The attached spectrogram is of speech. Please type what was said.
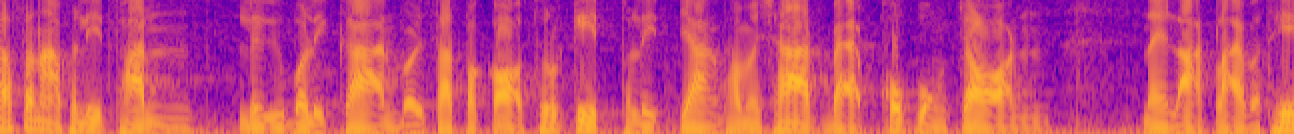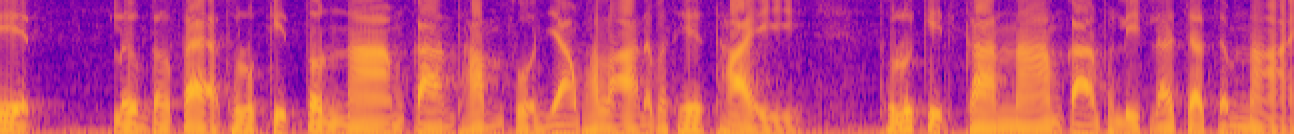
ลักษณะผลิตภัณฑ์หรือบริการบริษัทประกอบธุรกิจผลิตยางธรรมชาติแบบครบวงจร ในหลากหลายประเทศ เริ่มตั้งแต่ธุรกิจต้นน้ำการทำสวนยางพาราในประเทศไทย ธุรกิจการน้ำการผลิตและจัดจำหน่าย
